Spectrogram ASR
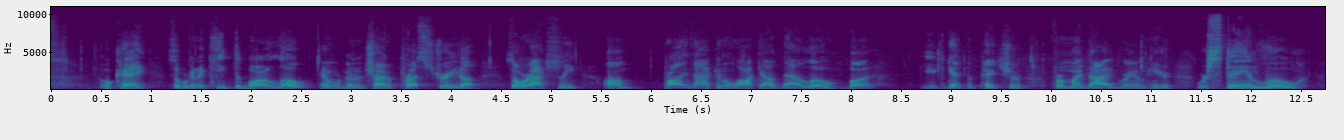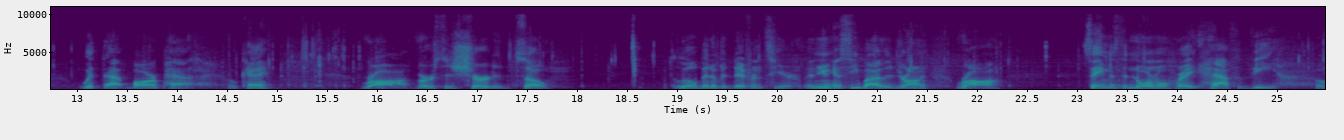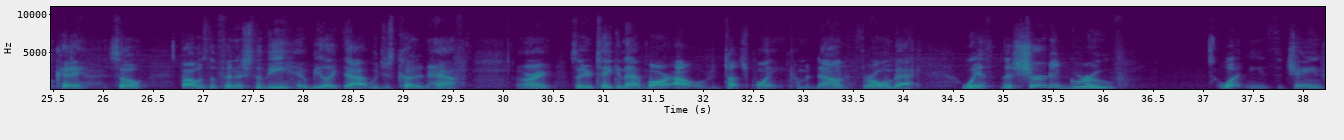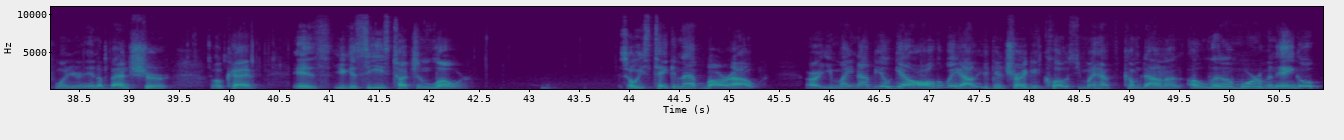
okay? So we're going to keep the bar low and we're going to try to press straight up. So we're actually um, probably not going to lock out that low, but you get the picture from my diagram here. We're staying low with that bar path, okay? Raw versus shirted. So, a little bit of a difference here, and you can see by the drawing. Raw, same as the normal, right? Half V, okay? So, if I was to finish the V, it would be like that. We just cut it in half. All right, so you're taking that bar out over the touch point, coming down, throwing back. With the shirted groove, what needs to change when you're in a bench shirt, okay, is you can see he's touching lower. So he's taking that bar out. All right, you might not be able to get all the way out. You're going to try to get close. You might have to come down on a little more of an angle.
